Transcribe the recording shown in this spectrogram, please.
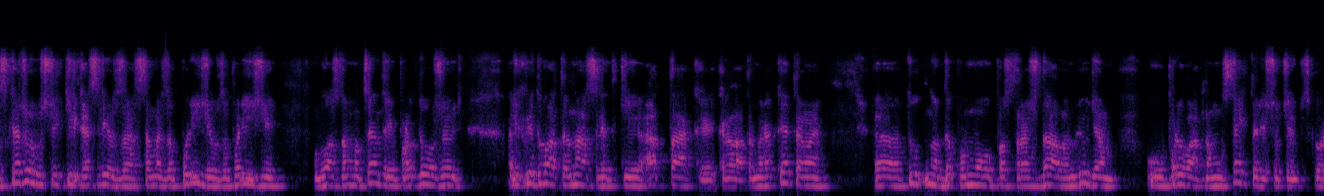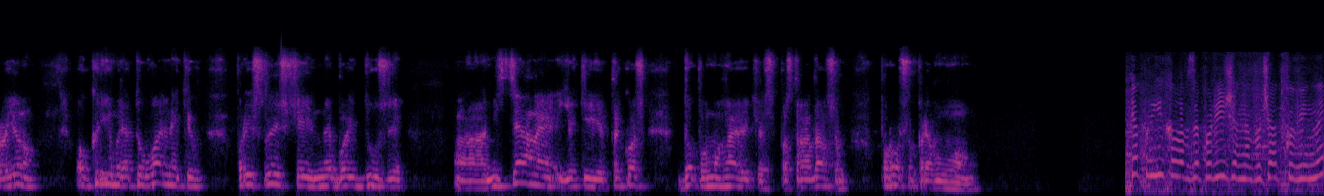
Скажу ще кілька слів за саме Запоріжжя. У Запоріжжі у власному центрі продовжують ліквідувати наслідки атак крилатими ракетами. Е, Тут на допомогу постраждалим людям у приватному секторі Шевченківського району, окрім рятувальників, прийшли ще й небайдужі е, містяни, які також допомагають ось постраждавшим. Прошу прямому. Я приїхала в Запоріжжя на початку війни,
